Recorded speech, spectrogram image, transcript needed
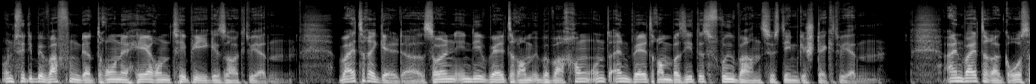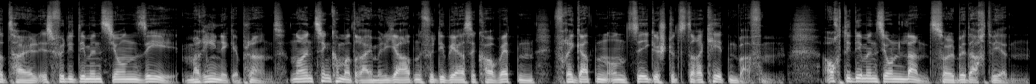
und für die Bewaffnung der Drohne Heron TP gesorgt werden. Weitere Gelder sollen in die Weltraumüberwachung und ein weltraumbasiertes Frühwarnsystem gesteckt werden. Ein weiterer großer Teil ist für die Dimension See, Marine geplant. 19,3 Milliarden für diverse Korvetten, Fregatten und seegestützte Raketenwaffen. Auch die Dimension Land soll bedacht werden.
